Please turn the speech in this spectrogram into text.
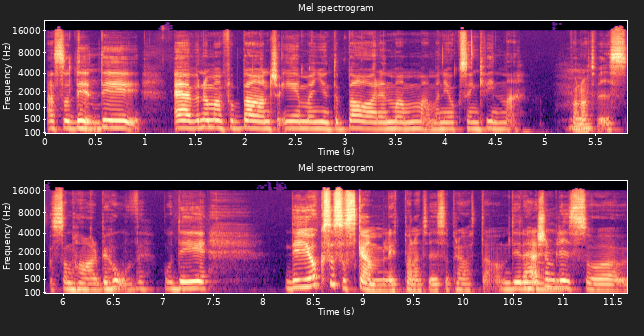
Alltså det, det, även om man får barn så är man ju inte bara en mamma, man är också en kvinna på något vis som har behov. Och det, det är ju också så skamligt på något vis att prata om. Det är det här som blir så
